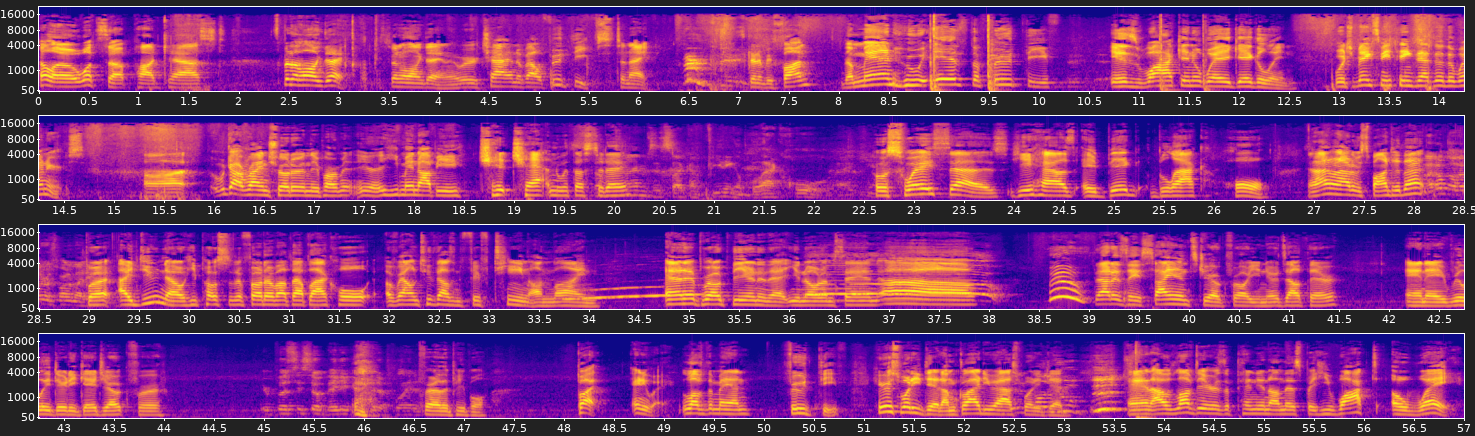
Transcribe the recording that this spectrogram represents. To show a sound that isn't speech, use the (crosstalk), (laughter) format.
Hello, what's up, podcast? It's been a long day. It's been a long day, and we're chatting about food thieves tonight. It's gonna be fun. The man who is the food thief is walking away giggling, which makes me think that they're the winners. Uh, we got Ryan Schroeder in the apartment. Yeah, he may not be chit chatting with us today. Sometimes it's like I'm feeding a black hole. I can't. Josue says he has a big black hole. And I don't know how to respond to that. I don't know how to respond to that. But either. I do know he posted a photo about that black hole around 2015 online. And it broke the internet, you know what I'm saying? Oh, woo! That is a science joke for all you nerds out there. And a really dirty gay joke for, your pussy's so big it can fit a planet. for other people. But anyway, love the man, food thief. Here's what he did. I'm glad you asked what he did. And I would love to hear his opinion on this, but he walked away.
